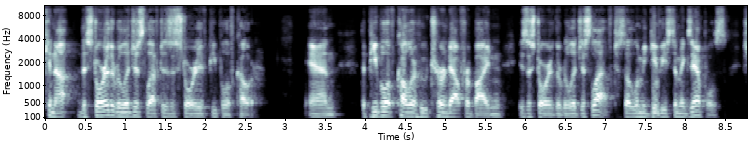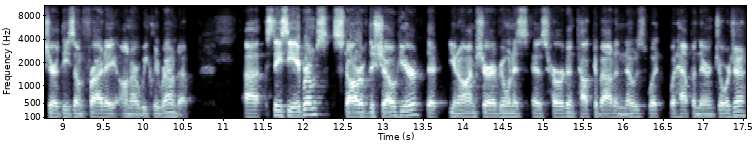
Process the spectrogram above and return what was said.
cannot the story of the religious left is a story of people of color and the people of color who turned out for biden is a story of the religious left so let me give you some examples shared these on friday on our weekly roundup uh, stacey abrams star of the show here that you know i'm sure everyone has, has heard and talked about and knows what what happened there in georgia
